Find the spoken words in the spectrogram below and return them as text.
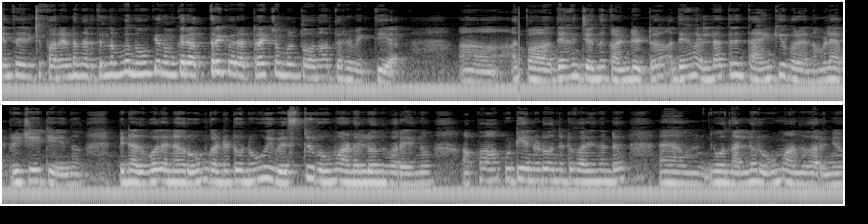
എന്താ എനിക്ക് പറയേണ്ട തരത്തിൽ നമുക്ക് നോക്കി നമുക്കൊരു അത്രയ്ക്ക് ഒരു അട്രാക്ഷൻ പോലും തോന്നാത്തൊരു വ്യക്തിയാണ് അപ്പോൾ അദ്ദേഹം ചെന്ന് കണ്ടിട്ട് അദ്ദേഹം എല്ലാത്തിനും താങ്ക് യു പറയാം നമ്മളെ അപ്രീഷിയേറ്റ് ചെയ്യുന്നു. പിന്നെ അതുപോലെ തന്നെ റൂം കണ്ടിട്ട് പറഞ്ഞു, ഈ ബെസ്റ്റ് റൂം ആണല്ലോ എന്ന് പറയുന്നു. അപ്പോൾ ആ കുട്ടി എന്നോട് വന്നിട്ട് പറയുന്നുണ്ട് ഓ നല്ല റൂമാന്ന് പറഞ്ഞു.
